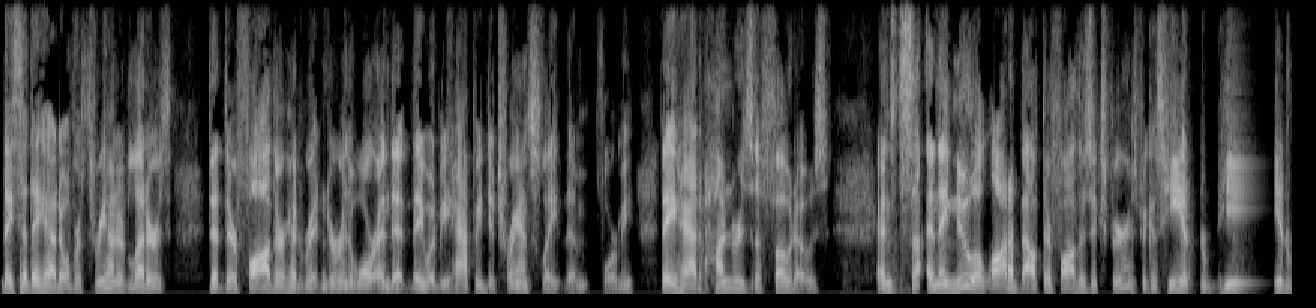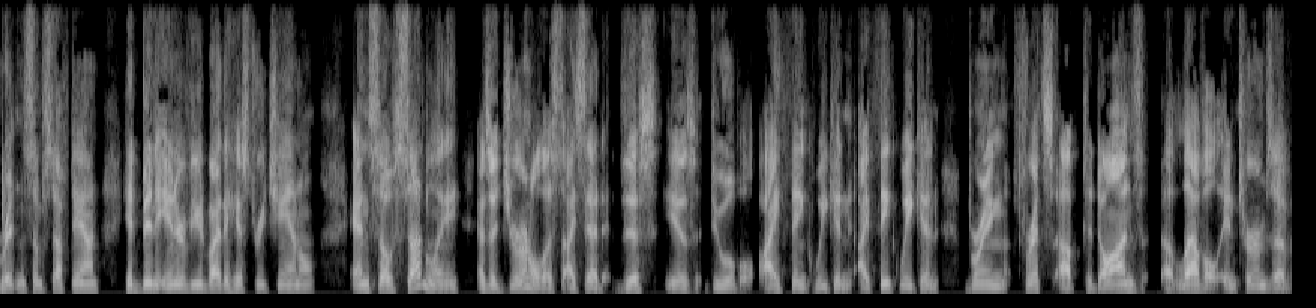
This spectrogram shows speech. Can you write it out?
They said they had over 300 letters that their father had written during the war and that they would be happy to translate them for me. They had hundreds of photos and so, and they knew a lot about their father's experience because he had he, he had written some stuff down. He'd been interviewed by the History Channel, and so suddenly, as a journalist, I said, "This is doable. I think we can. I think we can bring Fritz up to Don's uh, level in terms of."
